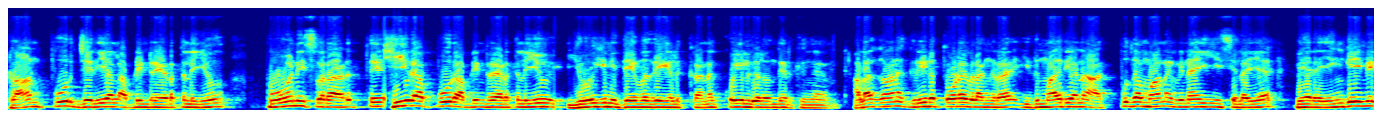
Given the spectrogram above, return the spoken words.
ரான்பூர் ஜெரியால் அப்படின்ற இடத்துலயும் புவனேஸ்வரம் அடுத்து ஹீராப்பூர் அப்படின்ற இடத்துலயும் யோகினி தேவதைகளுக்கான கோயில்கள் வந்து இருக்குங்க. அழகான கிரீடத்தோட விளங்குற இது மாதிரியான அற்புதமான விநாயகி சிலைய வேற எங்கேயுமே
